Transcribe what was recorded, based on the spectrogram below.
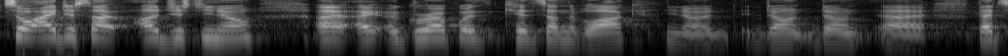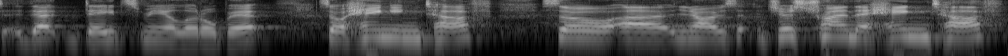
So I just thought, I'll just, you know, I, I grew up with kids on the block, you know, don't, don't, uh, that's, that dates me a little bit. So hanging tough. So, uh, you know, I was just trying to hang tough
